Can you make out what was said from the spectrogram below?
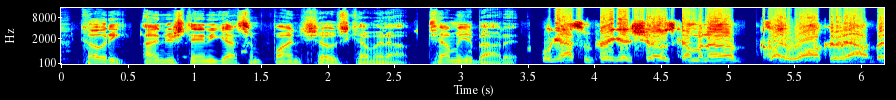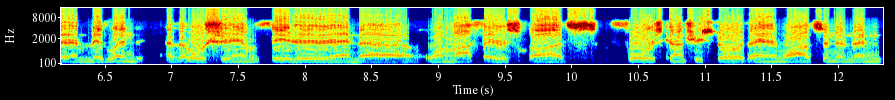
Cody, I understand you got some fun shows coming up. Tell me about it. We got some pretty good shows coming up. Clay Walker out there in Midland at the Horseshoe Amphitheater, and uh, one of my favorite spots, Floore's Country Store with Aaron Watson. And then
